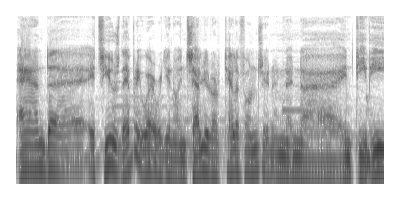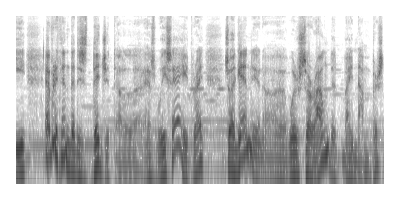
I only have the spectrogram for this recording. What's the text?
and uh, it's used everywhere, you know, in cellular telephones, in in, uh, in TV, everything that is digital, uh, as we say it, right? So again, you know, we're surrounded by numbers.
